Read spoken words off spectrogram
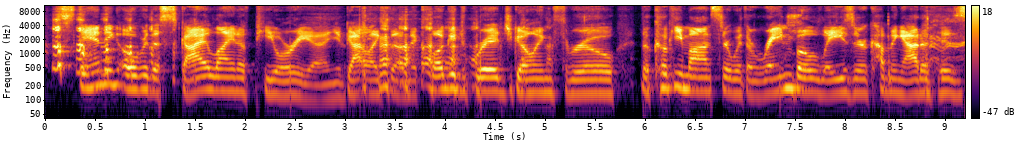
standing over the skyline of Peoria, and you've got like the McCluggage Bridge going through the Cookie Monster with a rainbow laser coming out of his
